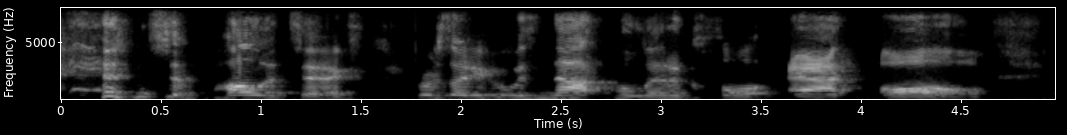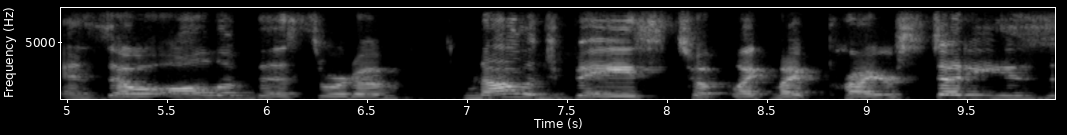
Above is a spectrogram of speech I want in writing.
into politics from somebody who was not political at all. And so all of this sort of knowledge base took like my prior studies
